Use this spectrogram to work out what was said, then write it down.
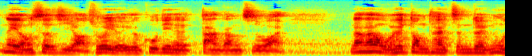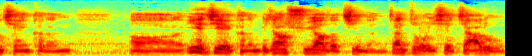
内容设计啊，除了有一个固定的大纲之外，那当然我会动态针对目前可能呃业界可能比较需要的技能，再做一些加入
